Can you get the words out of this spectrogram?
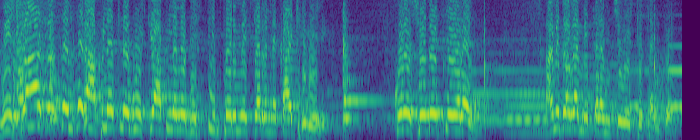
विश्वास असेल तर आपल्यातल्या गोष्टी आपल्याला दिसतील. परमेश्वराने काय ठेवली कुठे शोधायची गरज? आम्ही दोघा मित्रांची गोष्ट सांगतो.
